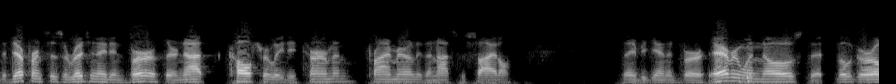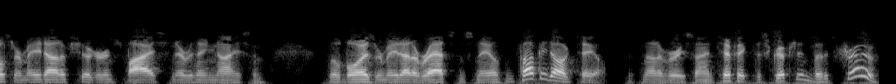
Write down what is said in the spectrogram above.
The differences originate in birth. They're not culturally determined, primarily. They're not societal. They begin at birth. Everyone knows that little girls are made out of sugar and spice and everything nice, and little boys are made out of rats and snails and puppy dog tails. It's not a very scientific description, but it's true.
